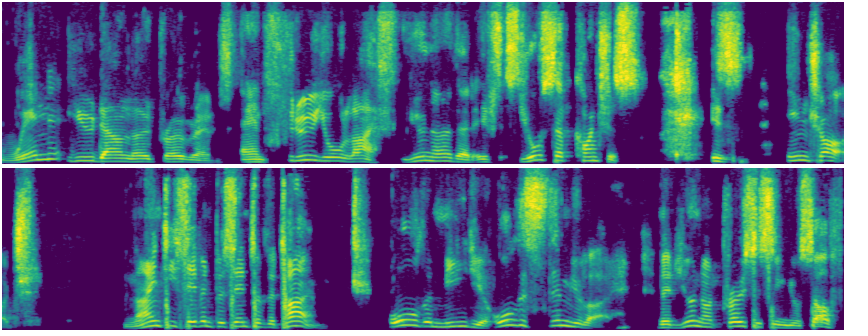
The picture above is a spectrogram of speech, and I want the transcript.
when you download programs and through your life, you know that if your subconscious is in charge 97% of the time, all the media, all the stimuli that you're not processing yourself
